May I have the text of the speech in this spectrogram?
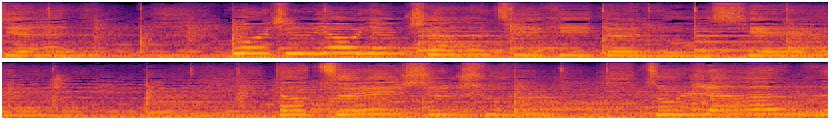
间，我只要沿着记忆的路线，到最深处，纵然那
